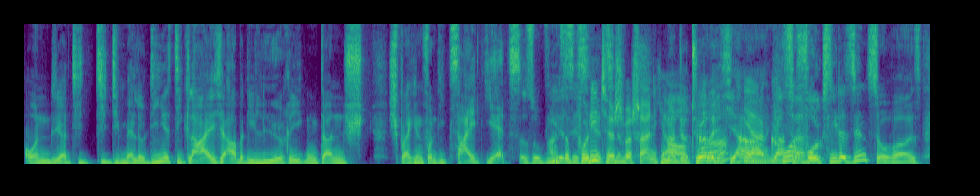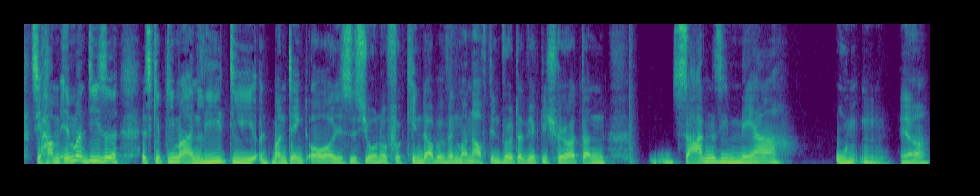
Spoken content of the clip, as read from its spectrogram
Und ja, die, die, die Melodie ist die gleiche, aber die Lyriken dann sprechen von die Zeit jetzt. Also, wie Also es ist politisch jetzt in- wahrscheinlich Na, auch, Natürlich, ne? ja. Ja, Ja, so cool. Volkslieder sind sowas. Sie haben immer diese, es gibt immer ein Lied, die, und man denkt, oh, es ist ja nur für Kinder, aber wenn man auf den Wörter wirklich hört, dann sagen sie mehr unten, ja,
